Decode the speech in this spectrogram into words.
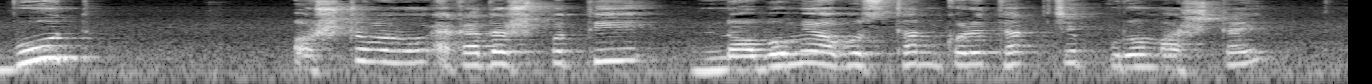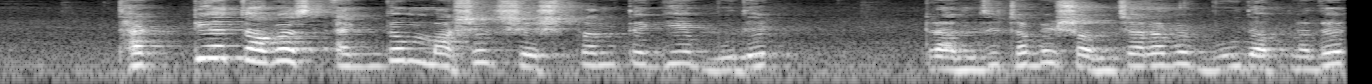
বুধ অষ্টম এবং একাদশপতি নবমে অবস্থান করে থাকছে পুরো মাসটাই। থার্টিয়েথ আগস্ট একদম মাসের শেষ প্রান্তে গিয়ে বুধের ট্রানজিট হবে, সঞ্চার হবে। বুধ আপনাদের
